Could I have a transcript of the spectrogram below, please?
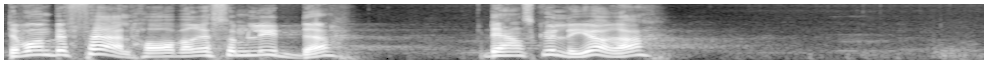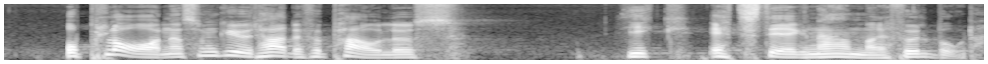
Det var en befälhavare som lydde det han skulle göra. Och planen som Gud hade för Paulus gick ett steg närmare fullbordan.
